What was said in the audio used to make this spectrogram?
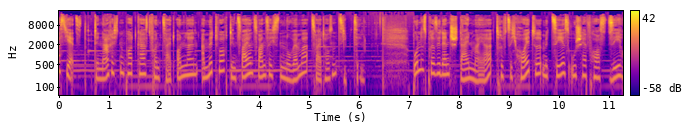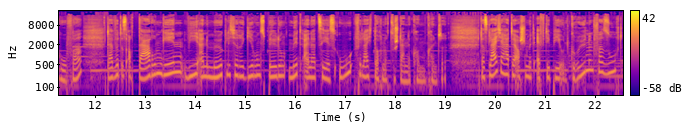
Was jetzt? Den Nachrichtenpodcast von Zeit Online am Mittwoch, den 22. November 2017. Bundespräsident Steinmeier trifft sich heute mit CSU-Chef Horst Seehofer. Da wird es auch darum gehen, wie eine mögliche Regierungsbildung mit einer CSU vielleicht doch noch zustande kommen könnte. Das gleiche hat er auch schon mit FDP und Grünen versucht.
